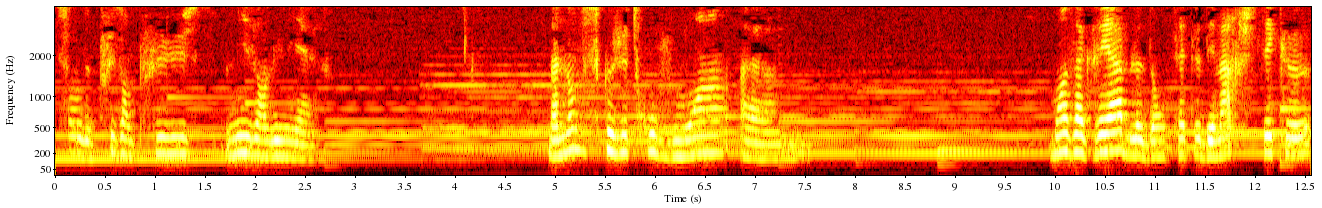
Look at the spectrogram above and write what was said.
sont de plus en plus mises en lumière. Maintenant, ce que je trouve moins, euh, moins agréable dans cette démarche, c'est que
